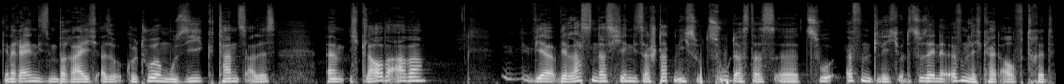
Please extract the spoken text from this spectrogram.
generell in diesem Bereich, also Kultur, Musik, Tanz, alles. Ähm, ich glaube aber, wir, wir lassen das hier in dieser Stadt nicht so zu, dass das äh, zu öffentlich oder zu sehr in der Öffentlichkeit auftritt.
